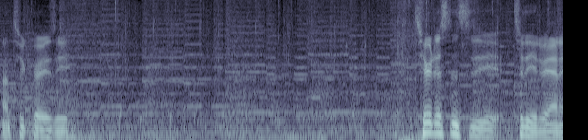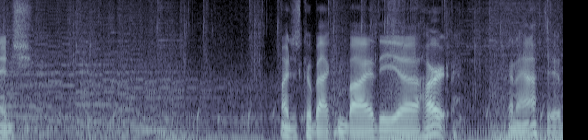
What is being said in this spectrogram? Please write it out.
Not too crazy. Tier distance to the, to the advantage. Might just go back and buy the uh, heart. Gonna have to.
